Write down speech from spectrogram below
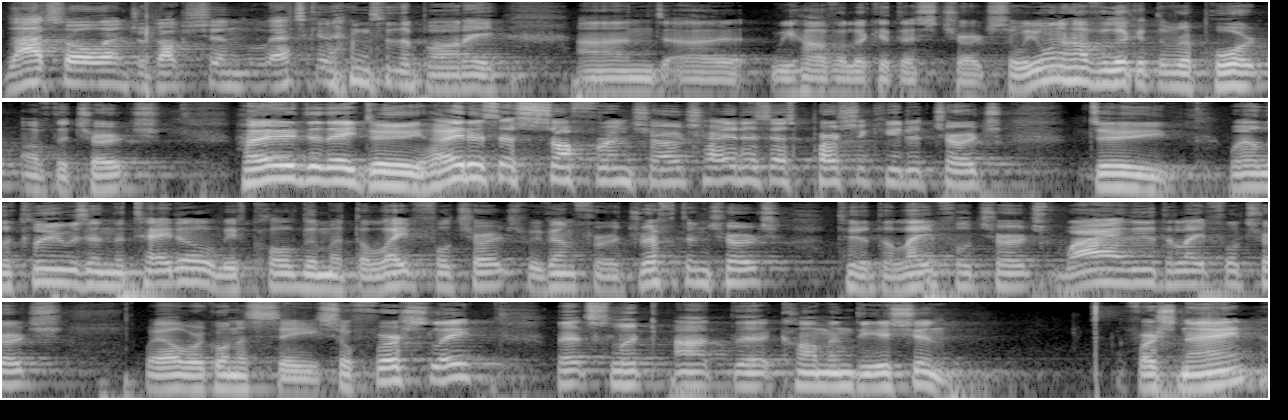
that's all introduction. Let's get into the body and uh, we have a look at this church. So, we want to have a look at the report of the church. How do they do? How does this suffering church, how does this persecuted church do? Well, the clue was in the title. We've called them a delightful church. We've went for a drifting church to a delightful church. Why are they a delightful church? Well, we're going to see. So, firstly, let's look at the commendation. Verse 9,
